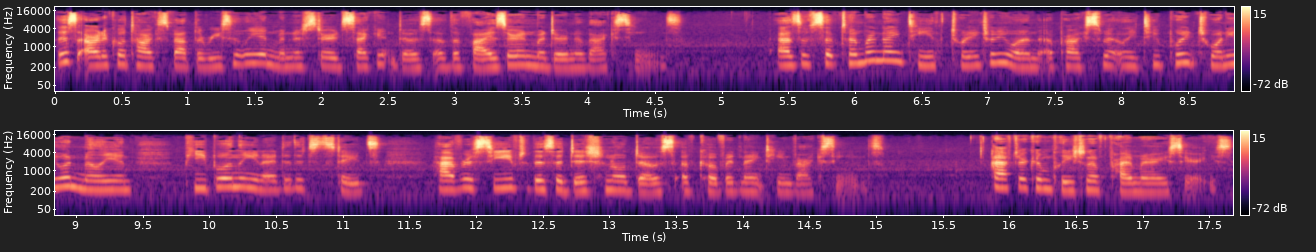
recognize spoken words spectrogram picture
This article talks about the recently administered second dose of the Pfizer and Moderna vaccines. As of September 19, 2021, approximately 2.21 million people in the United States have received this additional dose of COVID 19 vaccines after completion of primary series.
